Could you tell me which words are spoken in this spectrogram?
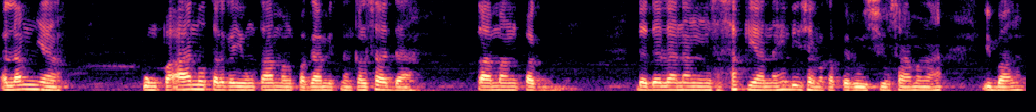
alam niya kung paano talaga yung tamang paggamit ng kalsada, tamang pagdadala ng sasakyan na hindi siya makaperwisyo sa mga ibang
